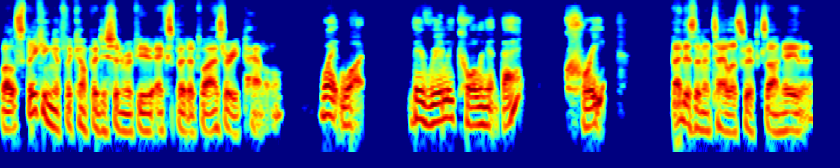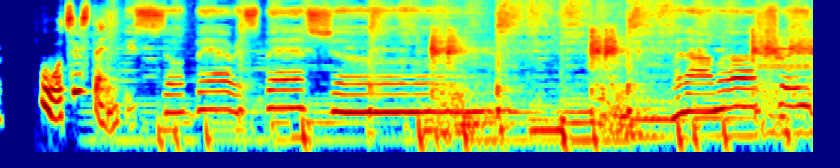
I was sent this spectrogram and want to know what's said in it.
Well, speaking of the Competition Review Expert Advisory Panel. Wait, what? They're really calling it that? Creep? That isn't a Taylor Swift song either. Well, what's this then? It's so very special but I'm a creep.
